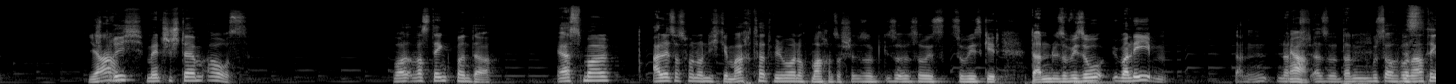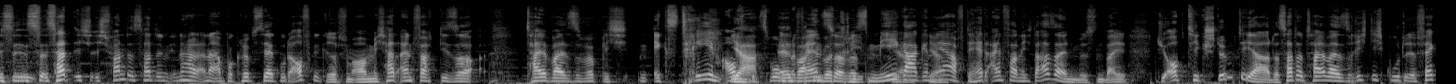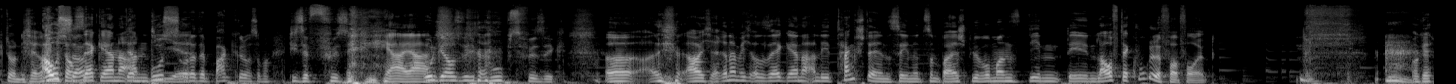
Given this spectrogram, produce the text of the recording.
Ja. Sprich, Menschen sterben aus. Was, was denkt man da? Erstmal, alles, was man noch nicht gemacht hat, will man noch machen, so, so, so, so, ist, so wie es geht. Dann sowieso überleben. Dann, Ja. also dann musst du auch drüber es, nachdenken. es, es, es hat, ich, ich fand, es hat den Inhalt einer Apokalypse sehr gut aufgegriffen, aber mich hat einfach dieser teilweise wirklich extrem Ja, aufgezwungene er Fanservice mega Ja, genervt. Der hätte einfach nicht da sein müssen, weil die Optik stimmte ja. Das hatte teilweise richtig gute Effekte und ich erinnere mich auch sehr gerne der an Bus die. äh, oder der Bug oder was auch immer. Diese Physik. ja, ja. Und genauso wie die Boobs-Physik. Äh, aber ich erinnere mich auch sehr gerne an die Tankstellenszene zum Beispiel, wo man den, den Lauf der Kugel verfolgt. Okay.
